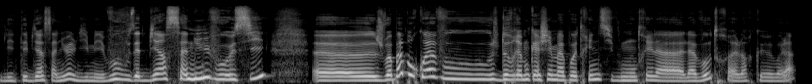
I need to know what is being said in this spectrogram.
il était bien seins nus. Elle dit mais vous vous êtes bien seins nus vous aussi. Euh, je vois pas pourquoi vous, je devrais me cacher ma poitrine si vous montrez la, la vôtre alors que voilà.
